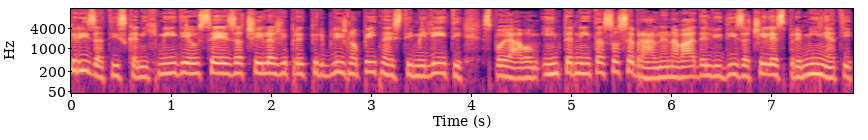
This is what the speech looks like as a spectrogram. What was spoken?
Kriza tiskanih medijev se je začela že pred približno 15 leti. S pojavom interneta so se bralne navade ljudi začele spreminjati.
